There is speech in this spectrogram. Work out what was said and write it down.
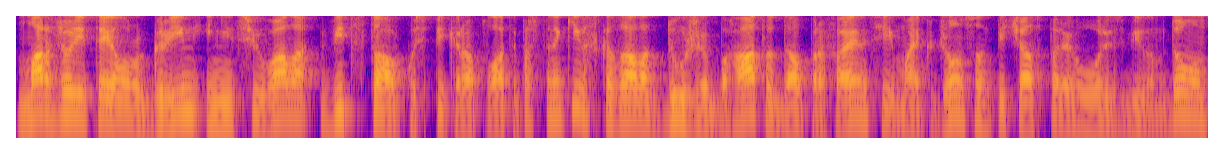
Марджорі Тейлор Грін ініціювала відставку спікера Палати представників, сказала дуже багато, дав преференції Майк Джонсон під час переговорів з Білим домом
